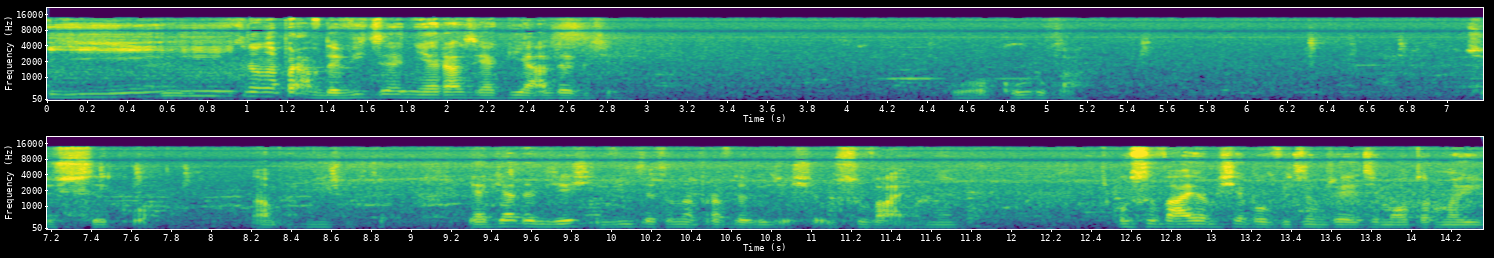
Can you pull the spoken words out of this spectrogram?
i no naprawdę widzę nieraz jak jadę gdzie... O kurwa. Coś sykło. Dobra, mniejsza tym. Jak jadę gdzieś i widzę, to naprawdę ludzie się usuwają, nie? Usuwają się, bo widzą, że jedzie motor, no i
